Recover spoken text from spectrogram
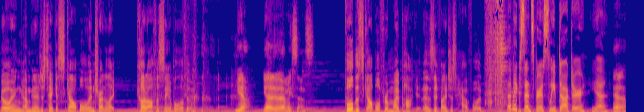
going, I'm gonna just take a scalpel and try to like cut off a sample of him. Yeah, yeah, that makes sense. Pull the scalpel from my pocket as if I just have one. That makes sense for a sleep doctor. Yeah. Yeah,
